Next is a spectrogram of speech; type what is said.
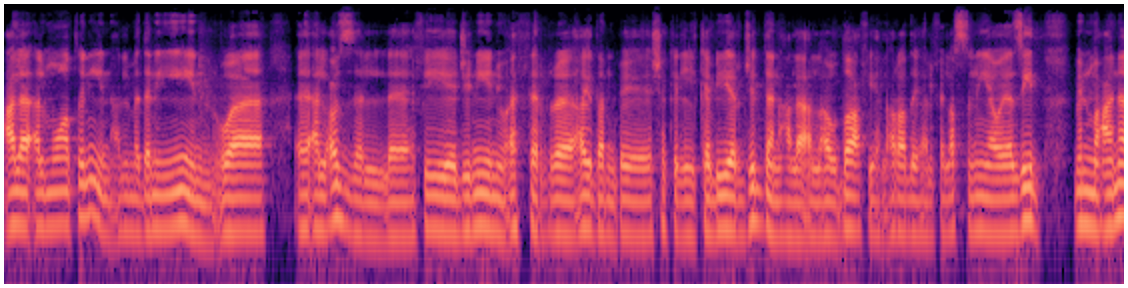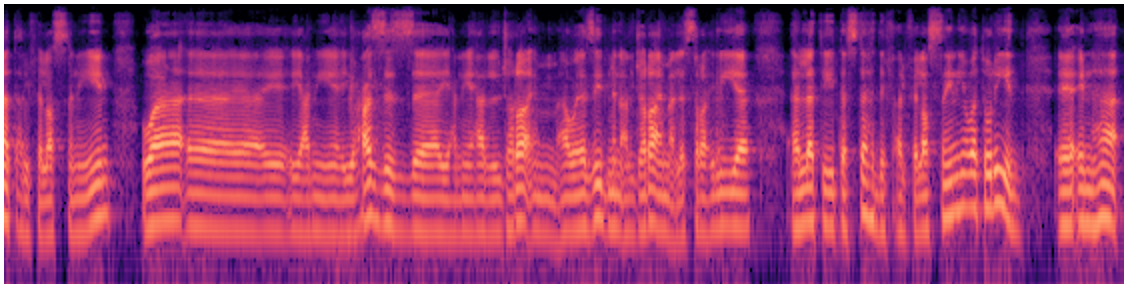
على المواطنين المدنيين والعزل في جنين يؤثر أيضا بشكل كبير جدا على الأوضاع في الأراضي الفلسطينية ويزيد من معاناة الفلسطينيين ويعني يعزز يعني الجرائم أو يزيد من الجرائم الإسرائيلية التي تستهدف الفلسطيني وتريد إنهاء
